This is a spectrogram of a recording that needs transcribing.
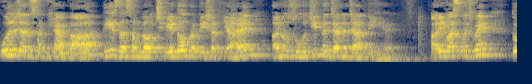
कुल जनसंख्या का तीस दशमलव छह दो प्रतिशत क्या है? अनुसूचित जनजाति है। अरे बात समझ में? तो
